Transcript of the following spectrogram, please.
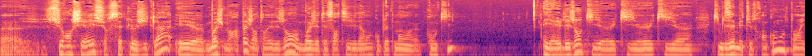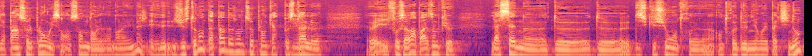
euh, surenchéri sur cette logique-là. Et moi, je me rappelle, j'entendais des gens. Moi, j'étais sorti évidemment complètement conquis. Et il y avait des gens qui, qui, qui, qui me disaient, mais tu te rends compte, il n'y a pas un seul plan où ils sont ensemble dans, le, dans la même image. Et justement, t'as pas besoin de ce plan carte postale. Euh, il faut savoir, par exemple, que la scène euh, de, discussion entre, De Niro et Pacino,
